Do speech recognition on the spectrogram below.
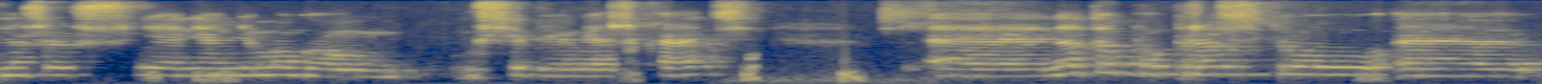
no, że już nie, nie, nie mogą u siebie mieszkać, e, no to po prostu e,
